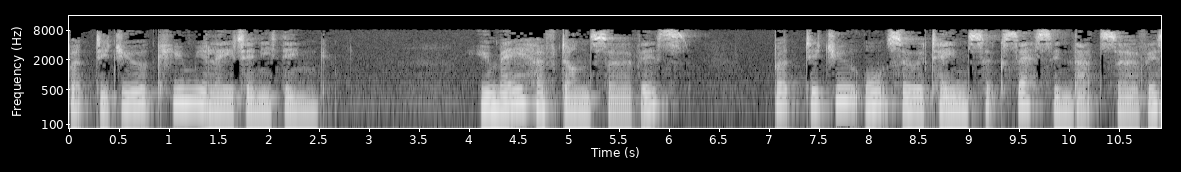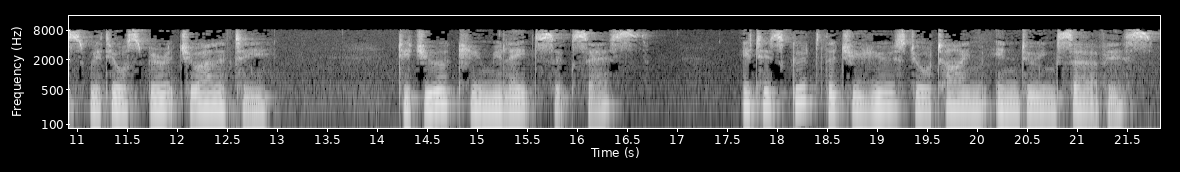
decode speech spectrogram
but did you accumulate anything? You may have done service, but did you also attain success in that service with your spirituality? Did you accumulate success? It is good that you used your time in doing service,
